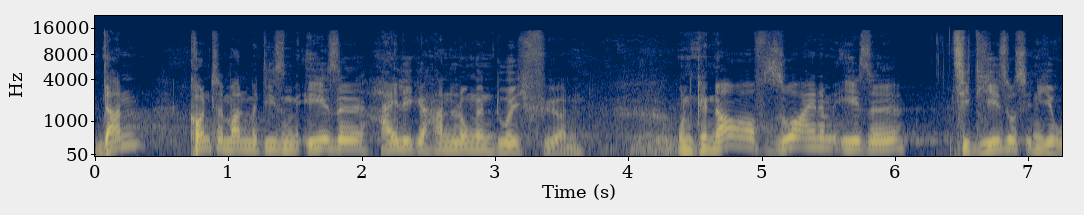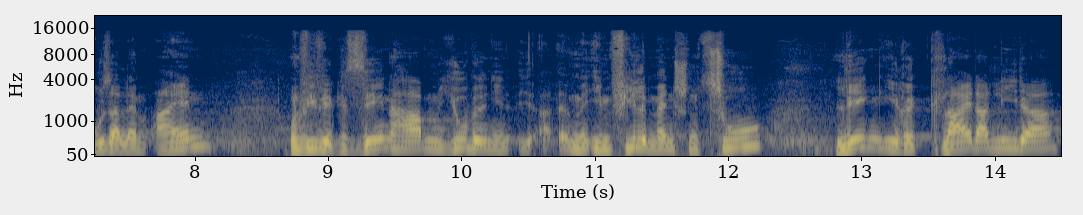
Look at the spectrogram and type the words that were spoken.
dann konnte man mit diesem Esel heilige Handlungen durchführen. Und genau auf so einem Esel zieht Jesus in Jerusalem ein. Und wie wir gesehen haben, jubeln ihm viele Menschen zu, legen ihre Kleider nieder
